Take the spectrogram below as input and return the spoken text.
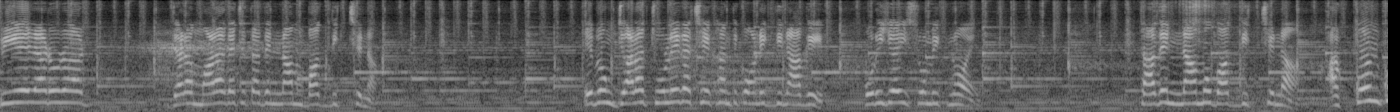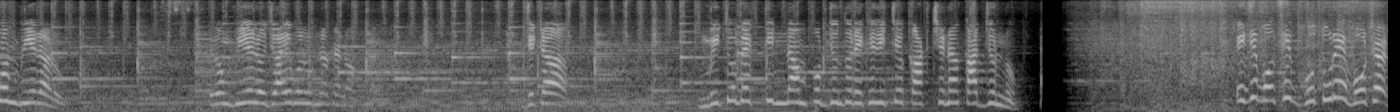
বিএলআরওরা যারা মারা গেছে তাদের নাম বাদ দিচ্ছে না। এবং যারা চলে গেছে এখান থেকে অনেক দিন আগে, পরিযায়ী শ্রমিক নয়, তাদের নামও বাদ দিচ্ছে না। আর কোন কোন বিএলআরও এবং বিএলও যাই বলুন না কেন আপনার, যেটা মৃত ব্যক্তির নাম পর্যন্ত রেখে দিচ্ছে, কাটছে না, কার জন্য? এই যে বলছি ভুতুরে ভোটার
